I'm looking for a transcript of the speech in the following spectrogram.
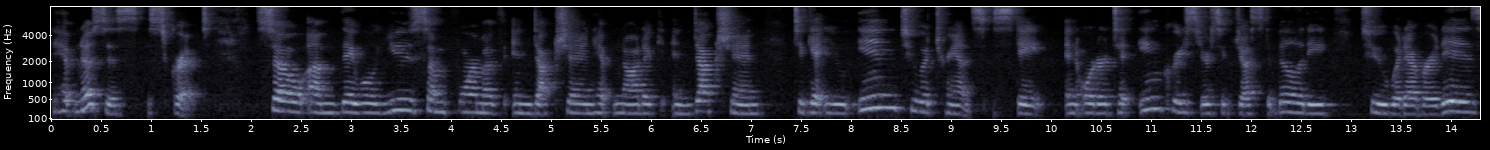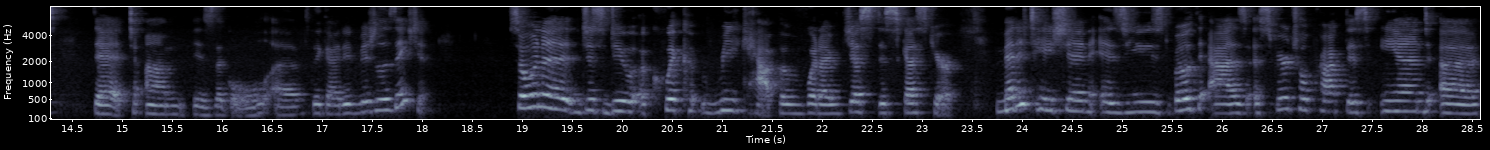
hypnosis script. So um, they will use some form of induction, hypnotic induction, to get you into a trance state in order to increase your suggestibility to whatever it is that um, is the goal of the guided visualization. So I want to just do a quick recap of what I've just discussed here. Meditation is used both as a spiritual practice and a,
